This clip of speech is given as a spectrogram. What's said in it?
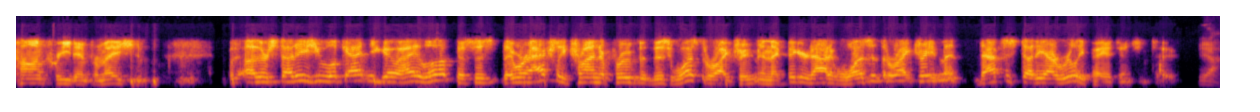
concrete information. But other studies you look at and you go, hey, look, this is, they were actually trying to prove that this was the right treatment and they figured out it wasn't the right treatment. That's a study I really pay attention to. Yeah.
